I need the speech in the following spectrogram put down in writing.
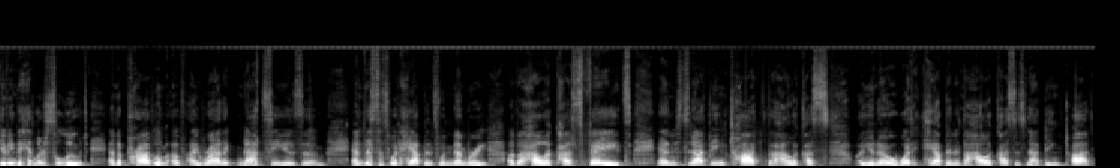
giving the Hitler salute and the problem of ironic Nazism. And this is what happens when memory of the Holocaust fades and it's not being taught the Holocaust you know, what happened at the Holocaust is not being taught,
